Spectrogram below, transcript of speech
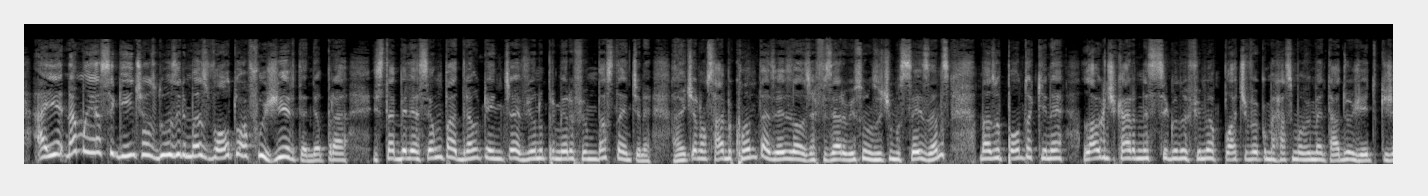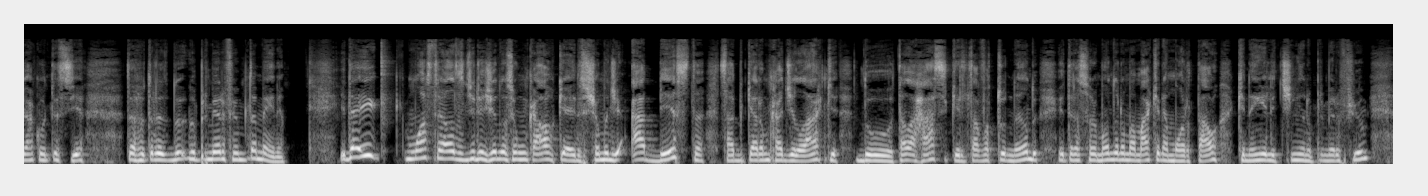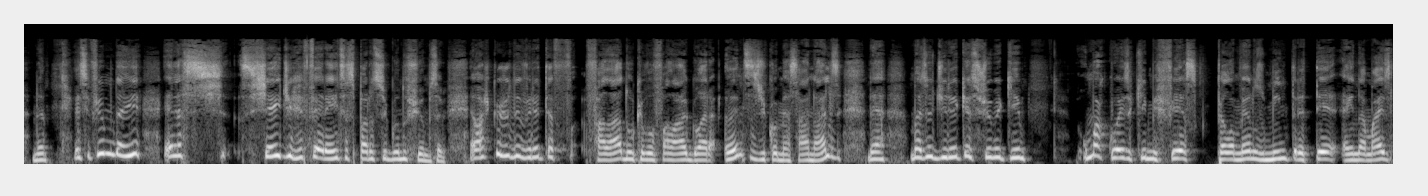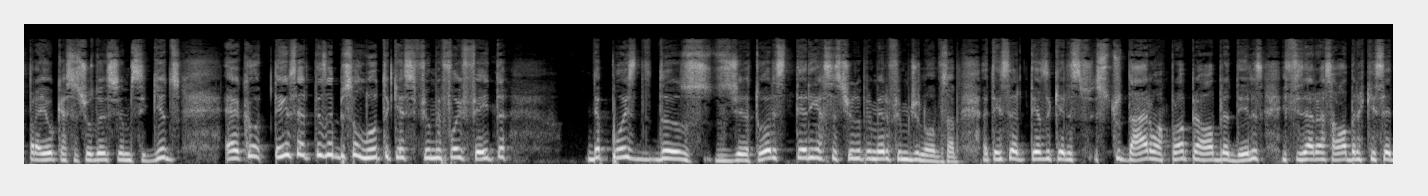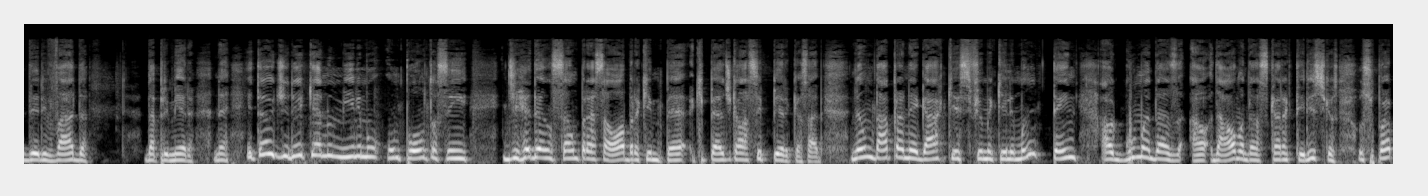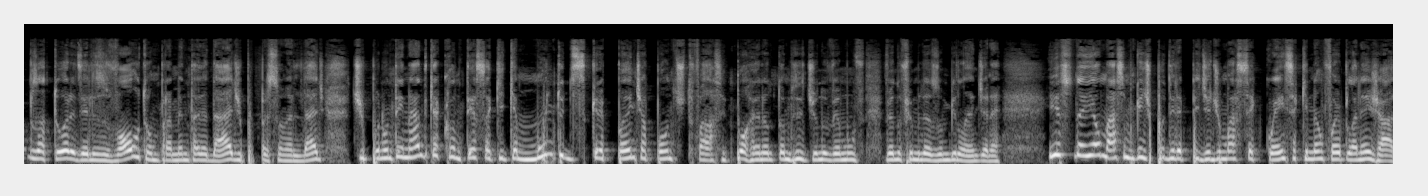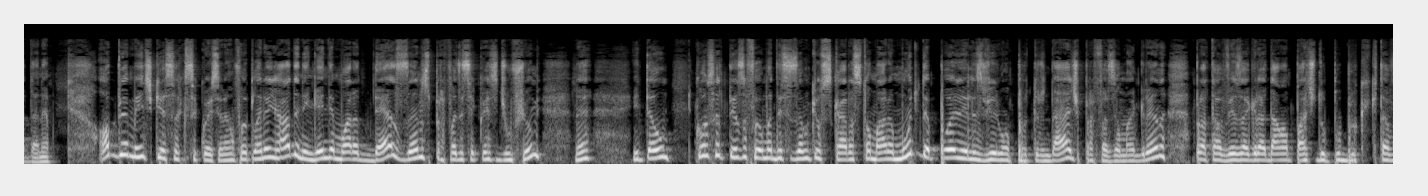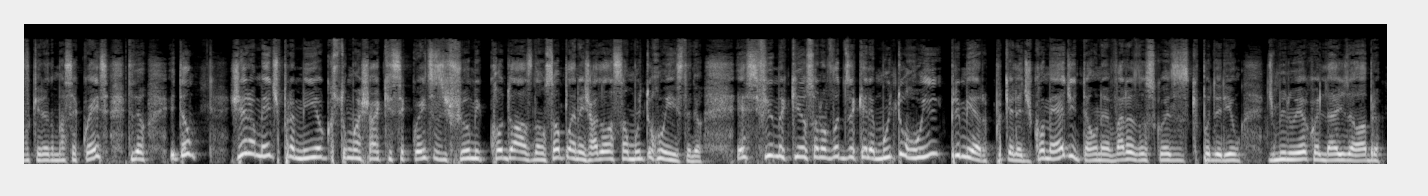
Aí, na manhã seguinte, as duas irmãs voltam a fugir, entendeu? Para estabelecer um padrão que a gente já viu no primeiro filme bastante, né? A gente não sabe quantas vezes elas já fizeram isso nos últimos seis anos, mas o ponto aqui, né? Logo de cara, nesse segundo filme, a plot vai começar a se movimentar de um jeito que já acontecia no primeiro filme também, né? E daí mostra elas dirigindo assim, um carro que eles chamam de A Besta, sabe? Que era um Cadillac do Tallahassee, que ele estava tunando e transformando numa máquina mortal, que nem ele tinha no primeiro filme, né? Esse filme daí, ele é cheio de referências para o segundo filme, sabe? Eu acho que eu já deveria ter falado o que eu vou falar agora antes de começar a análise, né? Mas eu diria que esse filme aqui uma coisa que me fez, pelo menos, me entreter, ainda mais para eu que assisti os dois filmes seguidos, é que eu tenho certeza absoluta que esse filme foi feito depois dos, dos, diretores terem assistido o primeiro filme de novo, sabe? Eu tenho certeza que eles estudaram a própria obra deles e fizeram essa obra aqui ser derivada da primeira, né? Então eu diria que é no mínimo um ponto assim de redenção para essa obra que, que pede que ela se perca, sabe? Não dá para negar que esse filme aqui ele mantém alguma das da alma das características, os próprios atores, eles voltam para mentalidade, para personalidade, tipo, não tem nada que aconteça aqui que é muito discrepante a ponto de tu falar assim, porra, eu não tô me sentindo vendo, vendo o filme da Zumbilândia, né? Isso daí é o máximo que a gente poderia pedir de uma sequência que não foi planejada, né? Obviamente que essa sequência não foi planejada, ninguém demora 10 anos para fazer sequência de um filme, né? Então, com certeza foi uma decisão que os caras tomaram muito depois, eles viram uma oportunidade para fazer uma grana, para talvez agradar uma parte do público que tava querendo uma sequência, entendeu? Então, geralmente para mim eu costumo achar que sequências de filme, quando elas não são planejadas, elas são muito ruins, entendeu? Esse filme aqui eu só não vou dizer que ele é muito ruim, primeiro, porque ele é de comédia, então, né, várias das coisas que poderiam diminuir a qualidade da obra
